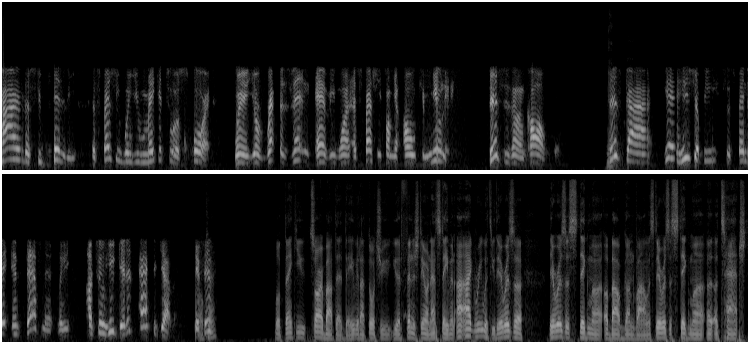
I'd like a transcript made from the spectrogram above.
tired of the stupidity, especially when you make it to a sport where you're representing everyone, especially from your own community. This is uncalled for. Yeah. This guy, yeah, he should be suspended indefinitely until he get his act together. If okay. well, thank you. Sorry about that, David. I thought you, you had finished there on that statement. I, I agree with you. There is a there is a stigma about gun violence. There is a stigma uh, attached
